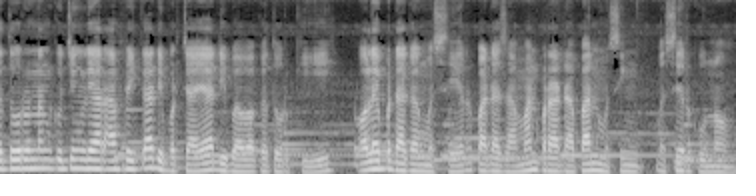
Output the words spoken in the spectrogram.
Keturunan kucing liar Afrika dipercaya dibawa ke Turki oleh pedagang Mesir pada zaman peradaban Mesir kuno.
